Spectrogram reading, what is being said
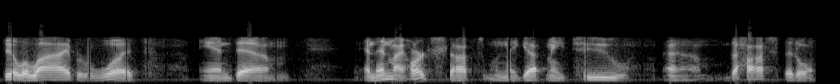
still alive or what, and um, and then my heart stopped when they got me to um, the hospital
